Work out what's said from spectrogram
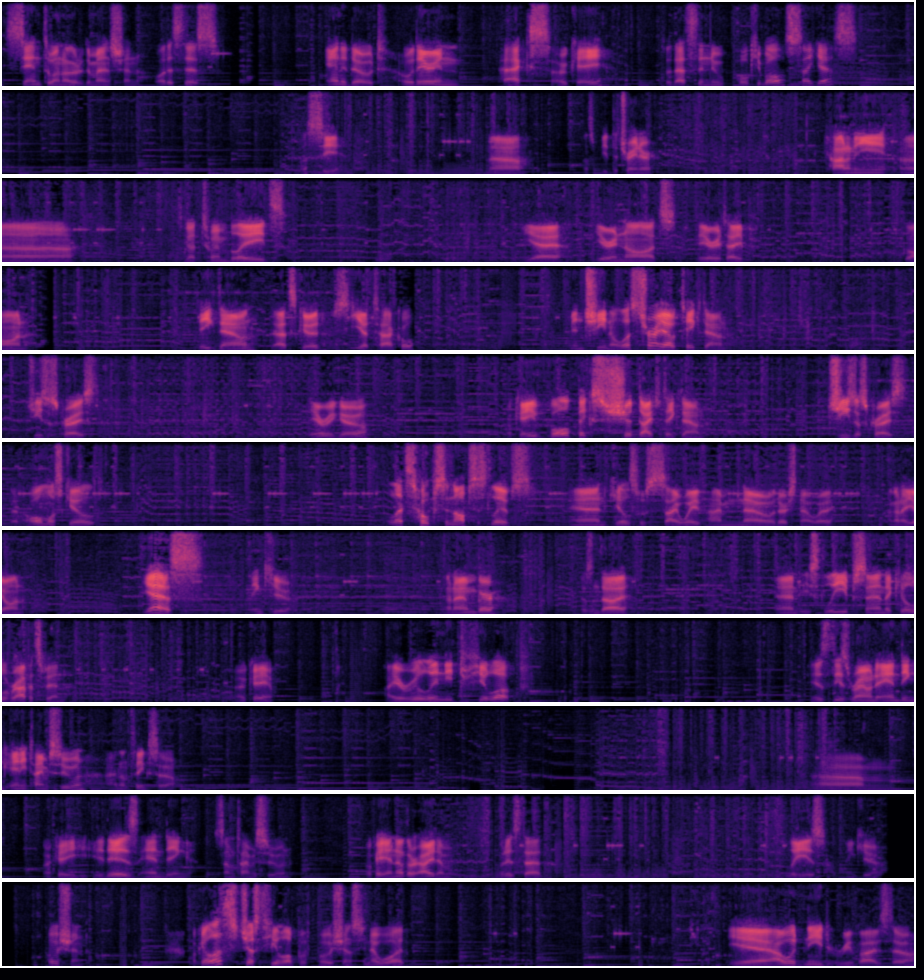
Sent to another dimension. What is this? Antidote. Oh, they're in packs? Okay. So that's the new Pokeballs, I guess? Let's see. Nah, Must be the trainer. Cottonee, uh... He's got Twin Blades. Yeah, you're not Fairy type. Gone. Takedown, that's good. See ya, Tackle. Minccino, let's try out Takedown. Jesus Christ. There we go. Okay, Vulpix should die to Takedown. Jesus Christ, that almost killed. Let's hope Synopsis lives and kills with Psywave. I'm no, there's no way. I'm gonna yawn. Yes! Thank you. An Ember. Doesn't die. And he sleeps, and I kill with Rapid Spin. Okay. I really need to heal up. Is this round ending anytime soon? I don't think so. Okay, it is ending sometime soon. Okay, another item. What is that? Please, thank you. Potion. Okay, let's just heal up with potions. You know what? Yeah, I would need revives though.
